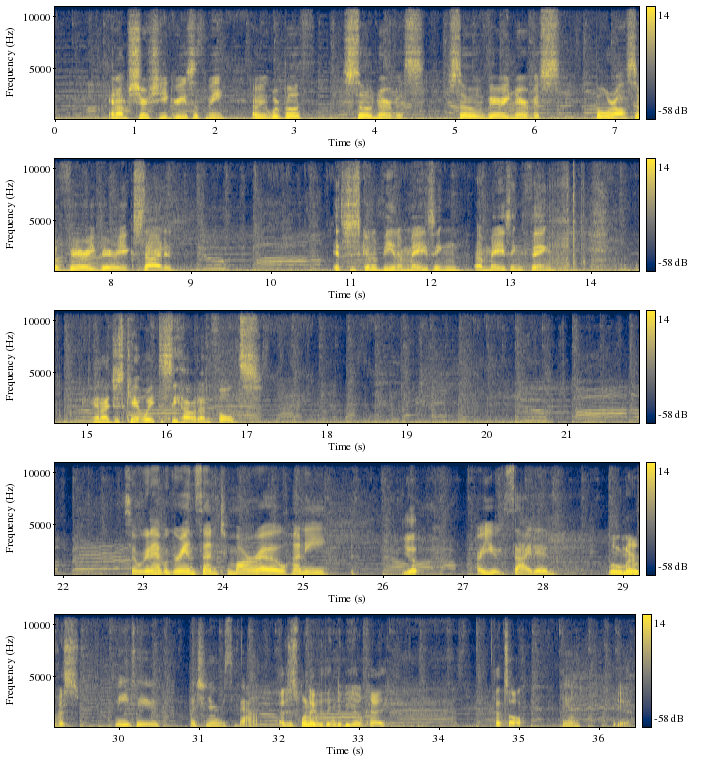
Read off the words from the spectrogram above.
And I'm sure she agrees with me. I mean, we're both so nervous, so very nervous, but we're also very, very excited. It's just gonna be an amazing, amazing thing. And I just can't wait to see how it unfolds. So we're gonna have a grandson tomorrow, honey. Yep. Are you excited? A little nervous. Me too. What you nervous about? I just want everything to be okay. That's all. Yeah. Yeah.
